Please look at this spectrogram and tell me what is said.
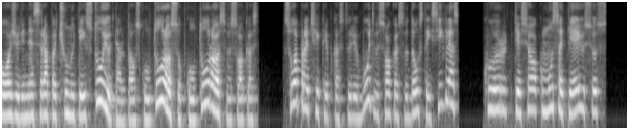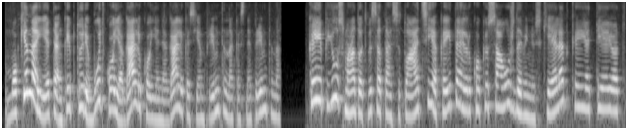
požiūrį, nes yra pačių nuteistųjų ten tos kultūros, subkultūros, visokios suopračiai, kaip kas turi būti, visokios vidaus taisyklės, kur tiesiog mūsų atėjusius mokina jie ten, kaip turi būti, ko jie gali, ko jie negali, kas jiems primtina, kas neprimtina. Kaip jūs matot visą tą situaciją, kaitą ir kokius savo uždavinius kėlėt, kai atėjot,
